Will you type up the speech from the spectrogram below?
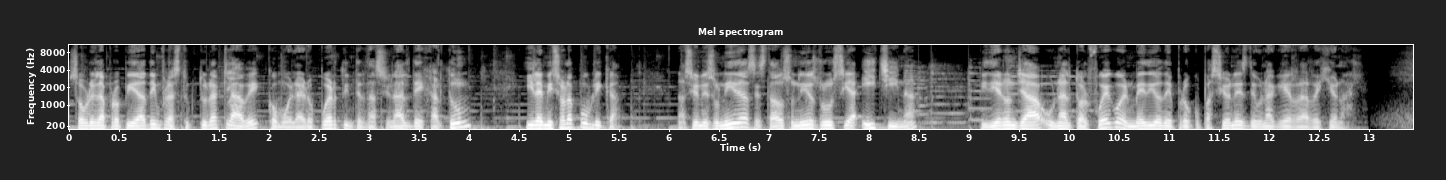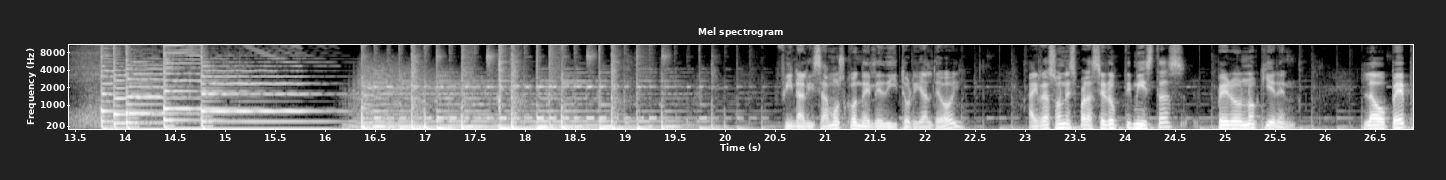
sobre la propiedad de infraestructura clave como el Aeropuerto Internacional de Jartum y la emisora pública. Naciones Unidas, Estados Unidos, Rusia y China pidieron ya un alto al fuego en medio de preocupaciones de una guerra regional. Finalizamos con el editorial de hoy. Hay razones para ser optimistas, pero no quieren. La OPEP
